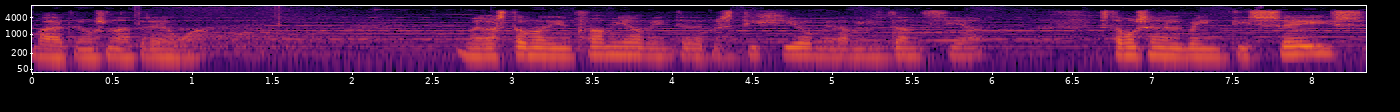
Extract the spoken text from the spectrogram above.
Vale, tenemos una tregua. Me gasta uno de infamia, 20 de prestigio, me da militancia. Estamos en el 26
